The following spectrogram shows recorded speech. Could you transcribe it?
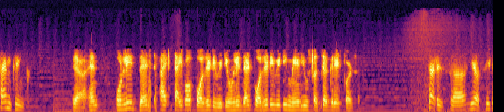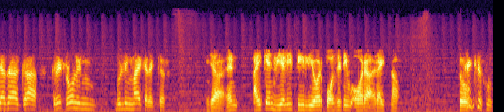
and think. Yeah, and only that type of positivity, only that positivity made you such a great person. That is, uh, yes, it has a gra- great role in building my character. Yeah, and I can really feel your positive aura right now. So, Thank you.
